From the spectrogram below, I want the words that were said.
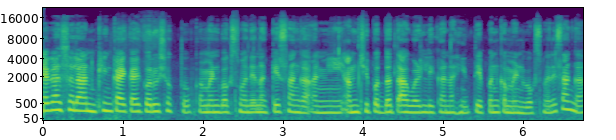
या घासाला आणखीन काय काय करू शकतो? कमेंट बॉक्समध्ये नक्की सांगा. आणि आमची पद्धत आवडली का नाही ते पण कमेंट बॉक्समध्ये सांगा.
